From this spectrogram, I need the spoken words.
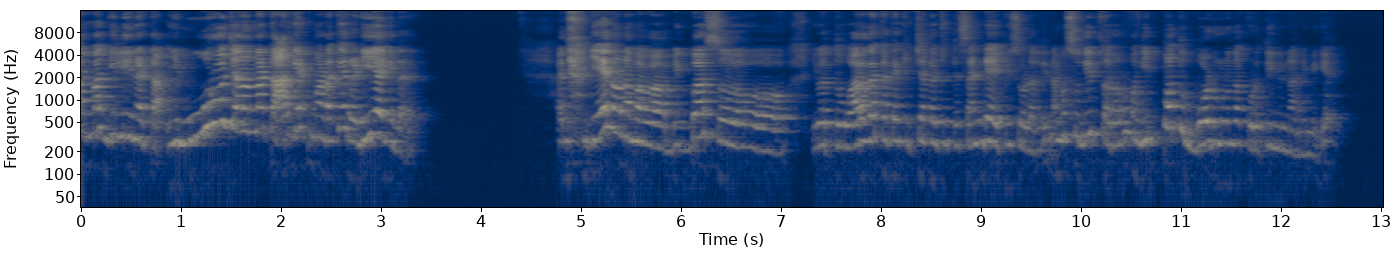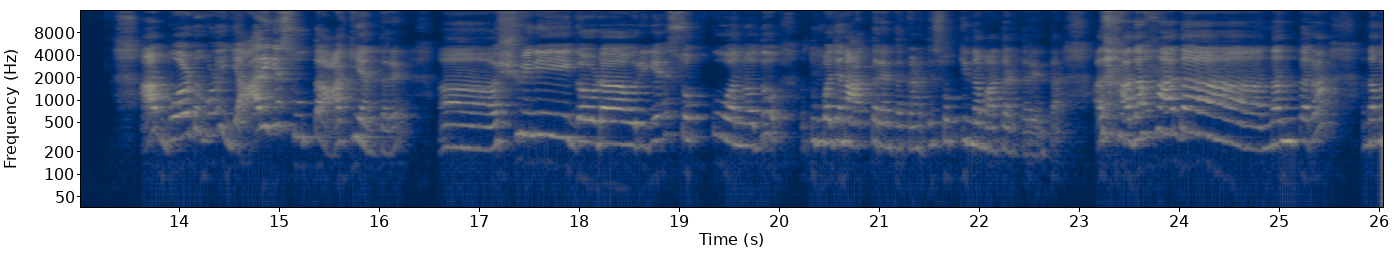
ನಮ್ಮ ಗಿಲ್ಲಿ ನಟ ಈ ಮೂರು ಜನನ ಟಾರ್ಗೆಟ್ ಮಾಡೋಕ್ಕೆ ರೆಡಿಯಾಗಿದ್ದಾರೆ ಅದೇ ಏನು ನಮ್ಮ ಬಿಗ್ ಬಾಸ್ ಇವತ್ತು ವಾರದ ಕತೆ ಕಿಚನ್ ಜೊತೆ ಸಂಡೇ ಎಪಿಸೋಡಲ್ಲಿ ನಮ್ಮ ಸುದೀಪ್ ಸರ್ ಅವರು ಒಂದು ಇಪ್ಪತ್ತು ಬೋರ್ಡ್ಗಳನ್ನ ಕೊಡ್ತೀನಿ ನಾನು ನಿಮಗೆ. ಆ ಬೋರ್ಡ್ಗಳು ಯಾರಿಗೆ ಸೂಕ್ತ ಹಾಕಿ ಅಂತಾರೆ? ಅಶ್ವಿನಿ ಗೌಡ ಅವರಿಗೆ ಸೊಕ್ಕು ಅನ್ನೋದು ತುಂಬ ಜನ ಆಗ್ತಾರೆ ಅಂತ ಕಾಣುತ್ತೆ, ಸೊಕ್ಕಿಂದ ಮಾತಾಡ್ತಾರೆ ಅಂತ. ಅದು ಅದಾದ ನಂತರ ನಮ್ಮ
